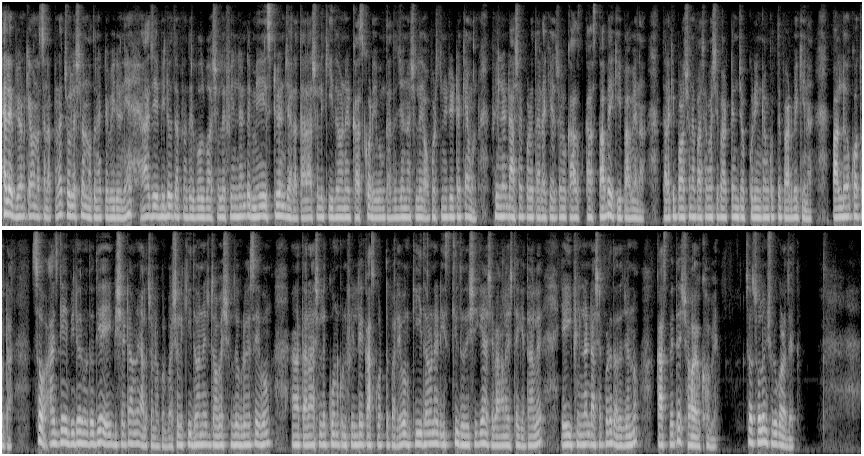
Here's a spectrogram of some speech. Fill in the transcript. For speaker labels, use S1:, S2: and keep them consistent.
S1: Hello everyone কেমন আছেন আপনারা? চলে আসলাম নতুন একটা ভিডিও নিয়ে। আজ এই ভিডিওতে আপনাদের বলব আসলে ফিনল্যান্ডে মেয়ে স্টুডেন্ট যারা, তারা আসলে কী ধরনের কাজ করে এবং তাদের জন্য আসলে অপরচুনিটিটা কেমন? ফিনল্যান্ডে আসার পরে তারা কি আসলে কাজ কাজ পাবে কি পাবে না? তারা কি পড়াশোনার পাশাপাশি পার্ট টাইম জব করে ইনকাম করতে পারবে কি না? পারলেও কতটা? সো আজকে এই ভিডিওর মধ্য দিয়ে এই বিষয়টা আমি আলোচনা করব। আসলে কী ধরনের জবের সুযোগ রয়েছে এবং তারা আসলে কোন কোন ফিল্ডে কাজ করতে পারে এবং কী ধরনের স্কিল যদি শিখে আসে বাংলাদেশ থেকে, তাহলে এই ফিনল্যান্ড আসার পরে তাদের জন্য কাজ পেতে সহায়ক হবে। সো চলুন শুরু করা যাক।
